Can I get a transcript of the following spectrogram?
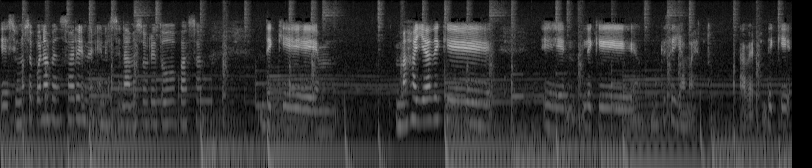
eh, si uno se pone a pensar en, en el Sename sobre todo pasa de que mm, más allá de que eh, de que ¿cómo que se llama esto? A ver, de que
